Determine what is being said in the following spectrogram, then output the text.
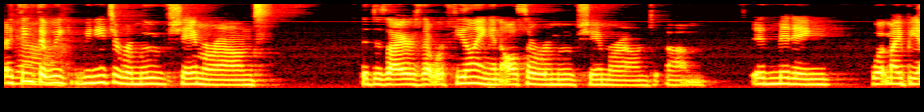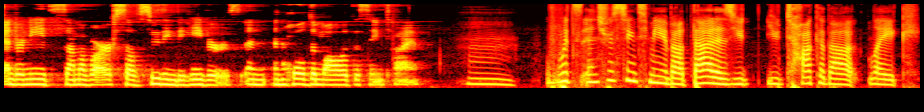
i yeah. think that we we need to remove shame around the desires that we're feeling and also remove shame around um, admitting what might be underneath some of our self-soothing behaviors and, and hold them all at the same time. Hmm. What's interesting to me about that is you you talk about like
